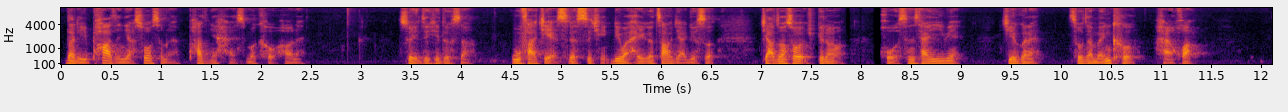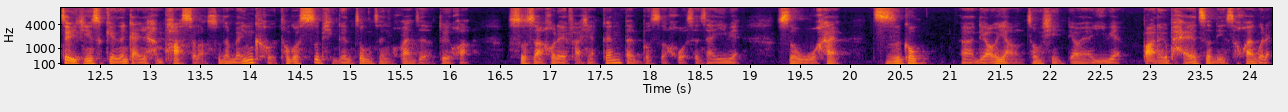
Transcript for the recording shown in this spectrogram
那你怕人家说什么呢？怕人家喊什么口号呢？所以这些都是无法解释的事情。另外还有一个造假，就是假装说去了。火神山医院，结果呢，守在门口喊话，这已经是给人感觉很怕死了。守在门口通过视频跟重症患者对话，事实上后来发现根本不是火神山医院，是武汉职工啊疗养中心、疗养医院，把那个牌子临时换过来，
